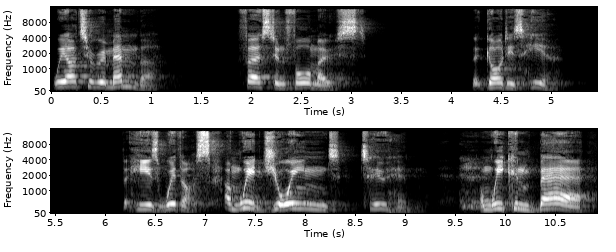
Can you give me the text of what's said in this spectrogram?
We are to remember, first and foremost, that God is here, that he is with us, and we're joined to him. And we can bear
